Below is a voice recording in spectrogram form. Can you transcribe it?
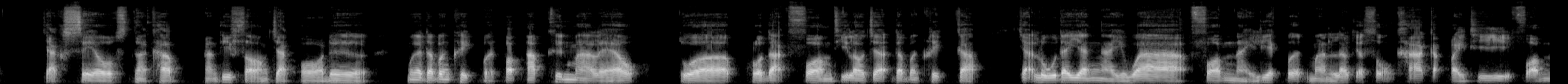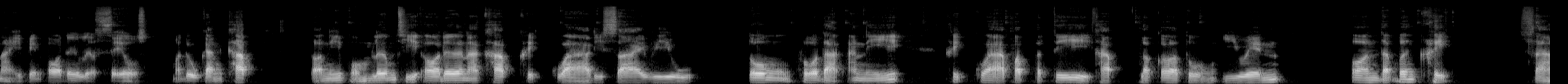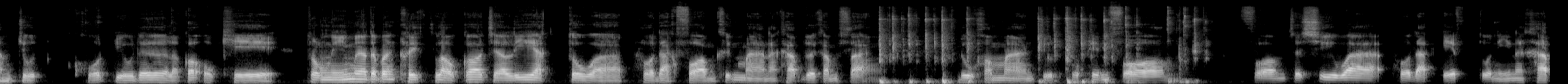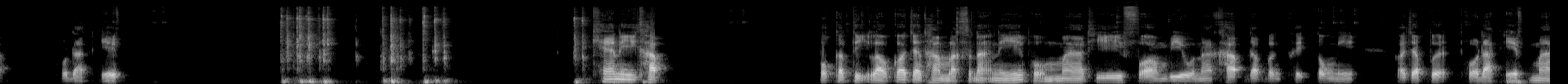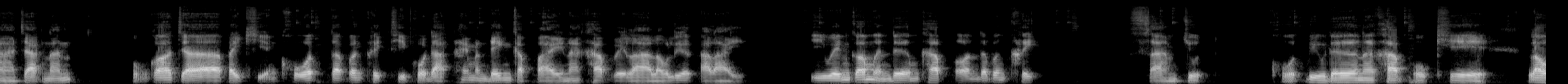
จาก Sales นะครับ อันที่ 2 จาก Order เมื่อดับเบิลคลิกเปิด Pop Up ขึ้นมาแล้ว ตัว Product Form ที่เราจะดับเบิลคลิกกับ จะรู้ได้ยังไงว่าฟอร์มไหนเรียกเปิดมัน แล้วจะส่งค่ากลับไปที่ฟอร์มไหนเป็น Order หรือ Sales มาดูกันครับ ตอนนี้ผมเริ่มที่ Order นะครับ คลิกขวา Design View ตรง Product อันนี้ คลิกขวา Property ครับ แล้วก็ตรง Event on Double Click 3 จุด Code Builder แล้วก็โอเค ตรงนี้เมื่อ Double Click เราก็จะเรียกตัว Product Form ขึ้นมานะครับ ด้วยคำสั่งดู Command จุด Open Form Form จะชื่อว่า Product F ตัวนี้นะครับ Product F แค่นี้ครับ ปกติเราก็จะทำลักษณะนี้ผมมาที่ Form View นะครับ ดับเบิลคลิกตรงนี้ ก็จะเปิด Product F มาจากนั้น ผมก็จะไปเขียนโค้ดดับเบิลคลิกที่ Product ให้มันเด้งกลับไปนะครับ เวลาเราเลือกอะไร Event ก็เหมือนเดิมครับ on double click 3 จุด Code Builder นะครับ โอเค เรา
